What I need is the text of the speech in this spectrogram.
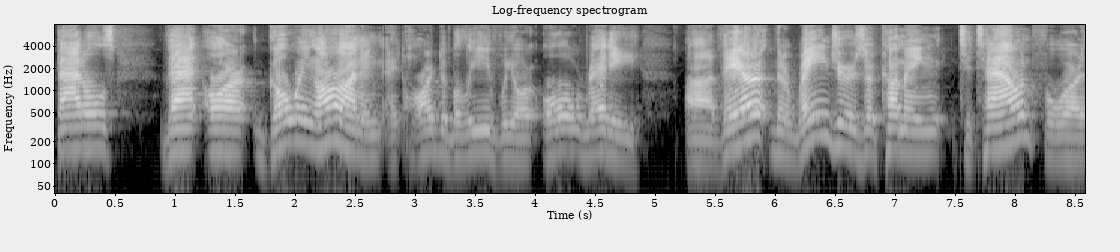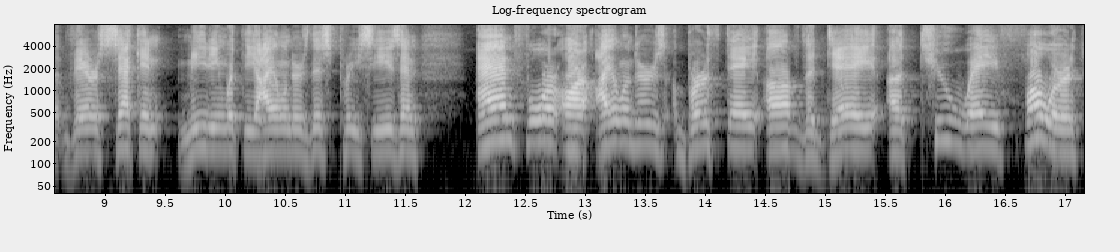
battles that are going on, and it's hard to believe we are already uh, there. The Rangers are coming to town for their second meeting with the Islanders this preseason. And for our Islanders birthday of the day, a two way forward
